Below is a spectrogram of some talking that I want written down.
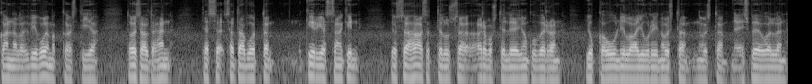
kannalla hyvin voimakkaasti ja toisaalta hän tässä sata vuotta kirjassaankin jossain haastattelussa arvostelee jonkun verran Jukka Uunilaa juuri noista, noista SVOLn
